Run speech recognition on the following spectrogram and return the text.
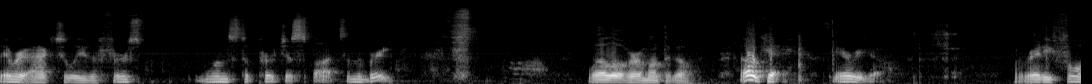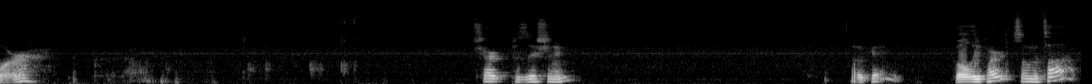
They were actually the first ones to purchase spots in the break. Well over a month ago. Okay, here we go. Ready for chart positioning. Okay, goalie parts on the top.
